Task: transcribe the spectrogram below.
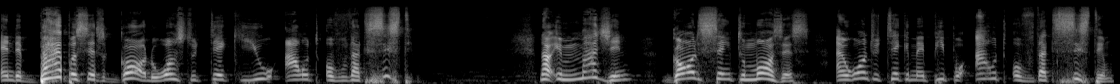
And the Bible says God wants to take you out of that system. Now imagine God saying to Moses, I want to take my people out of that system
